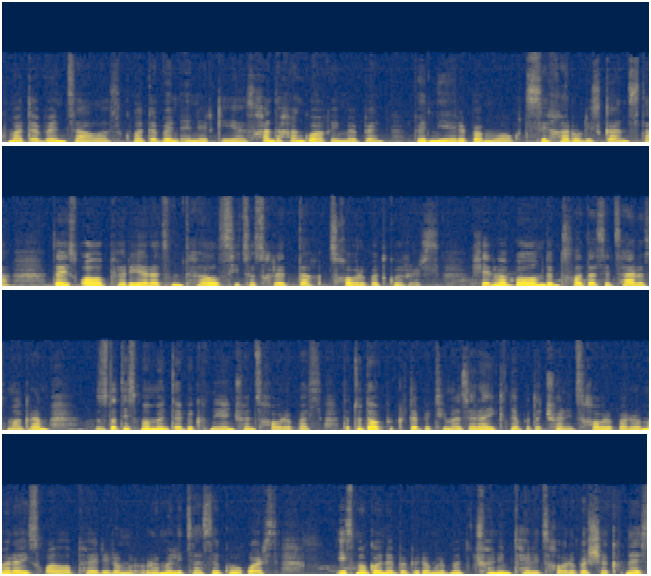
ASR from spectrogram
გვმატებენ ძალას, გვმატებენ ენერგიას, ხანდახან გვაღიმებენ, ბედნიერება მოაქვს, სიხარულის განცდა და ის ყველაფერია, რაც მთელ სიცოცხლედ და ცხოვრებად გვიღირს. შეიძლება ბოლომდე მთლად ასეც არის, მაგრამ ზუსტად ის მომენტები ქმნიან ჩვენ ცხოვრებას. და თუ დავფიქრდებით იმაზე, რა იქნებოდა ჩვენი ცხოვრება, რომ არა ის ყველაფერი, რომელიც ასე გვყვარს, ის მოგონებები, რომლებმაც ჩვენი მთელი ცხოვრება შექმნეს,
